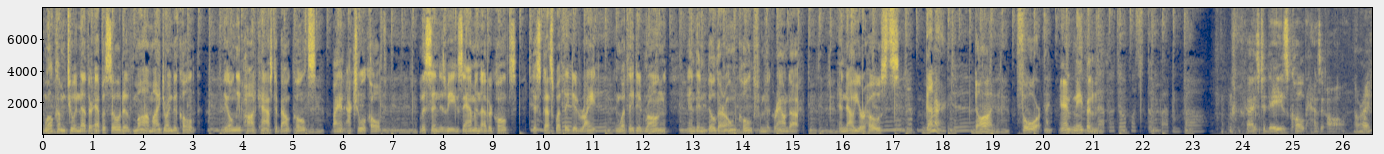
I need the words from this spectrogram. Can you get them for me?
Welcome to another episode of Mom, I Joined a Cult, the only podcast about cults by an actual cult. Listen as we examine other cults, discuss what they did right and what they did wrong, and then build our own cult from the ground up. And now, your hosts, Gunnar, Dawn. Thor and Nathan. Guys, today's cult has it all. All right.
